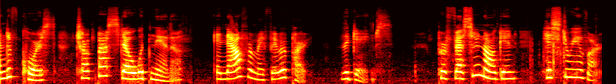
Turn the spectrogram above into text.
And of course, chalk pastel with Nana. And now for my favorite part, the games. Professor Noggin, History of Art.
